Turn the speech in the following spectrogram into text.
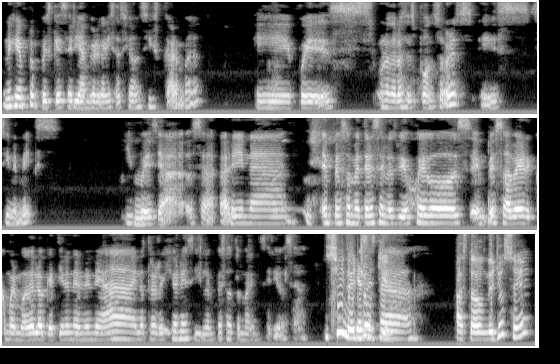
un ejemplo pues que sería mi organización Six Karma, eh, pues uno de los sponsors es Cinemex. Y pues ya, o sea, Arena empezó a meterse en los videojuegos, empezó a ver como el modelo que tienen en NA en otras regiones y lo empezó a tomar en serio, o sea. Sí, de hecho, hasta donde yo sé,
